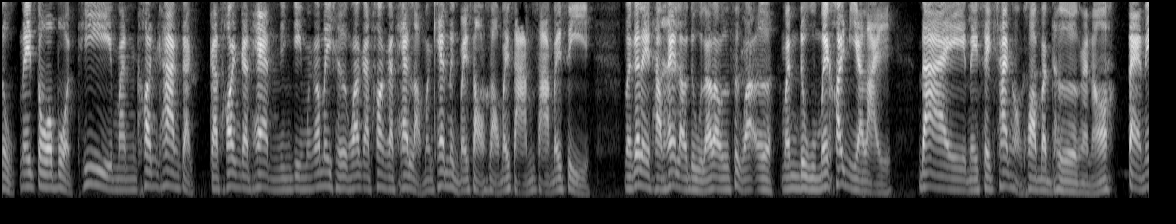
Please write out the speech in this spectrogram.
นุกในตัวบทที่มันค่อนข้างจากกระท่อนกระแท่น จริง ๆ มันก็ไม่เชิงว่ากระท่อนกระแท่นหรอกมันแค่หนึ่งไปสองสองไปสามสามไปสี่มันก็เลยทำให้เราดูแล้วเรารู้สึกว่าเออ มันดูไม่ค่อยมีอะไร ได้ใน section ของความบันเทิงอะเนาะแต่ใน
